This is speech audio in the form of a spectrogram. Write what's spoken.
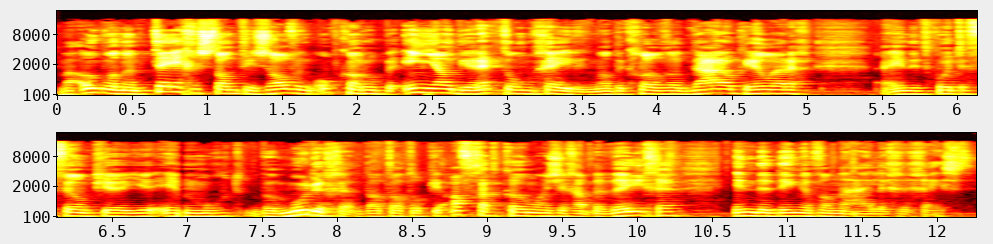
Maar ook wat een tegenstand die zalving op kan roepen in jouw directe omgeving. Want ik geloof dat ik daar ook heel erg eh, in dit korte filmpje je in moet bemoedigen. Dat dat op je af gaat komen als je gaat bewegen in de dingen van de Heilige Geest.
